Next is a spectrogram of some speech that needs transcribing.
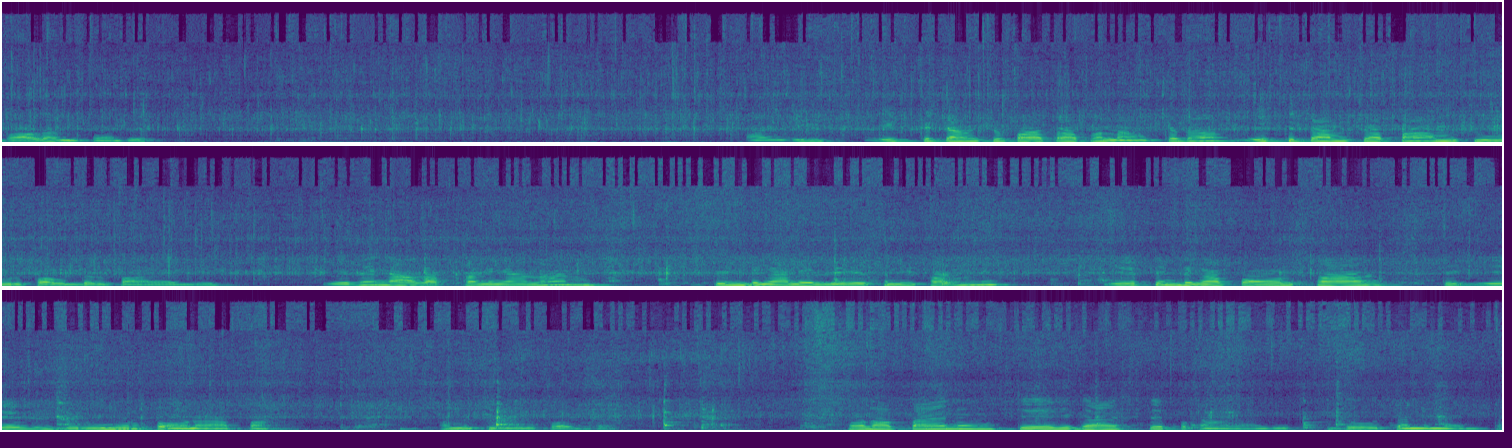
ਬਾਹਲਾ ਨਹੀਂ ਪਾਉਂਦੇ। ਹਾਂਜੀ, ਇੱਕ ਚਮਚ ਪਾਤਾ ਆਪਾਂ ਨਮਕ ਦਾ, ਇੱਕ ਚਮਚ ਆਪਾਂ ਅਮਚੂਰ ਪਾਊਡਰ ਪਾਇਆ ਜੀ। ਇਹਦੇ ਨਾਲ ਆਪਣੀਆਂ ਨਾ, ਭਿੰਡੀਆਂ ਨੇ ਲੇਸ ਨਹੀਂ ਫੜਨੀ। ਇਹ ਭਿੰਡੀਆਂ ਪਾਉਣ ਸਾਰ ਤੇ ਇਹ ਜ਼ਰੂਰ ਪਾਉਣਾ ਆਪਾਂ, ਅਮਚੂਰ ਪਾਊਡਰ ਹੁਣ ਆਪਾਂ ਇਹਨੂੰ ਤੇਜ਼ ਗੈਸ ਤੇ ਪਕਾਵਾਂਗੇ 2-3 ਮਿੰਟ।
